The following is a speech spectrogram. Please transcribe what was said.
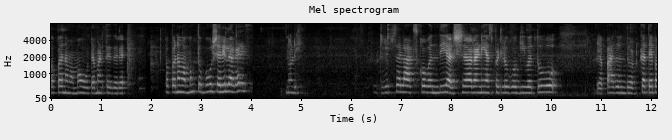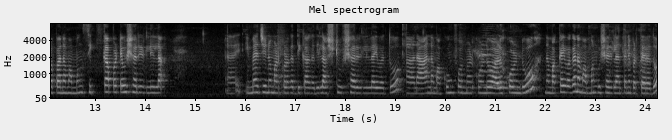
ಪಾಪ ನಮ್ಮಮ್ಮ ಊಟ ಮಾಡ್ತಾ ಇದ್ದಾರೆ. ಪಾಪ ನಮ್ಮಮ್ಮಗೆ ತುಂಬ ಹುಷಾರಿಲ್ಲ ಗೈಸ್ ನೋಡಿ. ಡ್ರಿಪ್ಸ್ ಎಲ್ಲ ಹಾಕ್ಸ್ಕೊಬಂದು ಹರ್ಷಾರಾಣಿ ಹಾಸ್ಪಿಟ್ಲಿಗೆ ಹೋಗಿ ಇವತ್ತು. ಯಪ್ಪ, ಅದೊಂದು ದೊಡ್ಡ ಕತೆ ಪಾಪ. ನಮ್ಮಮ್ಮಂಗೆ ಸಿಕ್ಕಾಪಟ್ಟೆ ಹುಷಾರಿರಲಿಲ್ಲ. ಇಮ್ಯಾಜಿನು ಮಾಡ್ಕೊಳಕತ್ತಿಕ್ಕಾಗೋದಿಲ್ಲ ಅಷ್ಟು ಹುಷಾರಿರಲಿಲ್ಲ ಇವತ್ತು. ನಾನು ನಮ್ಮ ಅಕ್ಕಂಗೆ ಫೋನ್ ಮಾಡಿಕೊಂಡು ಅಳ್ಕೊಂಡು, ನಮ್ಮ ಅಕ್ಕ ಇವಾಗ ನಮ್ಮ ಅಮ್ಮನಿಗೆ ಹುಷಾರಿಲ್ಲ ಅಂತಲೇ ಬರ್ತಾ ಇರೋದು.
